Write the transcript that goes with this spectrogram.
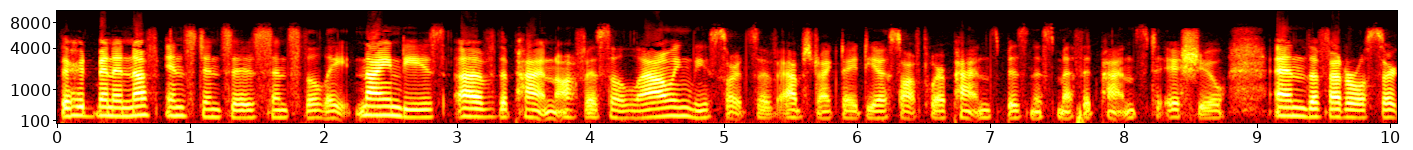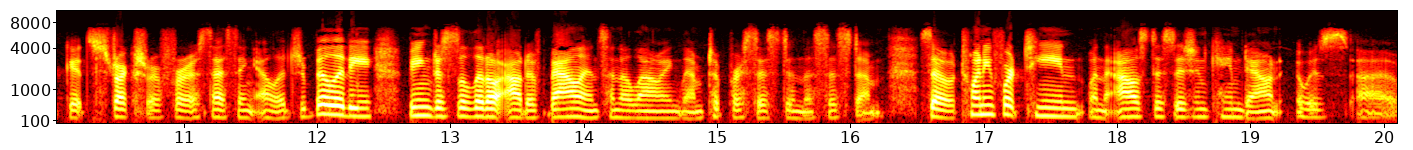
there had been enough instances since the late 90s of the patent office allowing these sorts of abstract idea software patents business business method patents to issue, and the Federal Circuit's structure for assessing eligibility being just a little out of balance and allowing them to persist in the system. So 2014, when the Alice decision came down, it was a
